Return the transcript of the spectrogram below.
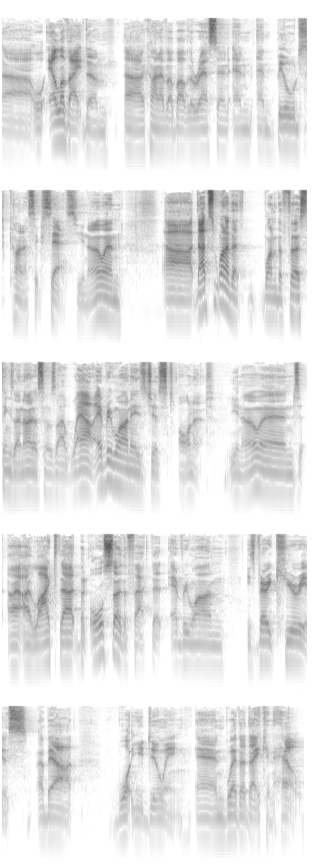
uh, or elevate them uh, kind of above the rest and, and, and build kind of success, you know? And uh, that's one of the one of the first things I noticed. I was like, wow, everyone is just on it, you know? And I, I liked that, but also the fact that everyone is very curious about what you're doing and whether they can help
